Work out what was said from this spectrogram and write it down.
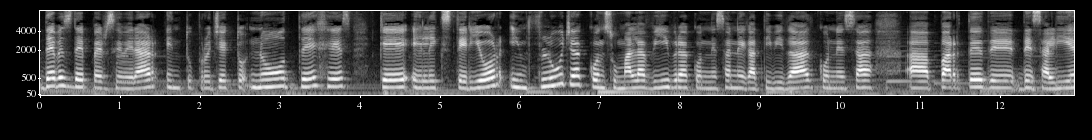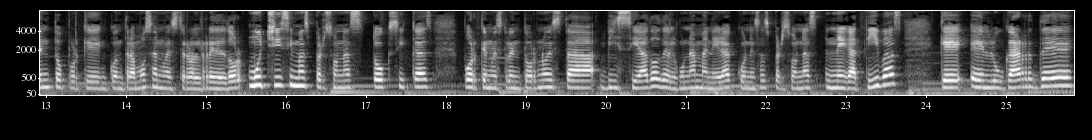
debes de perseverar en tu proyecto. No dejes que el exterior influya con su mala vibra, con esa negatividad, con esa ah, parte de desaliento, porque encontramos a nuestro alrededor muchísimas personas tóxicas, porque nuestro entorno está viciado de alguna manera con esas personas negativas que en lugar de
